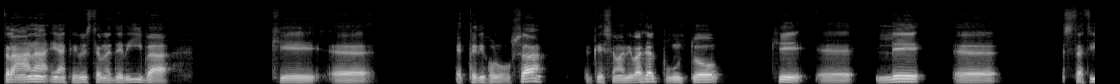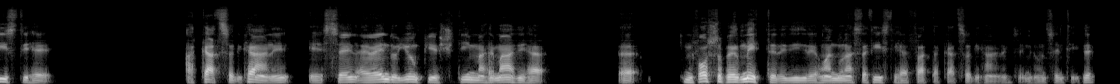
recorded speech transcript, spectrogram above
strana e anche questa è una deriva che eh, è pericolosa perché siamo arrivati al punto che eh, le eh, statistiche a cazzo di cane e se, avendo io un PhD in matematica eh, mi posso permettere di dire quando una statistica è fatta a cazzo di cane, se mi consentite,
